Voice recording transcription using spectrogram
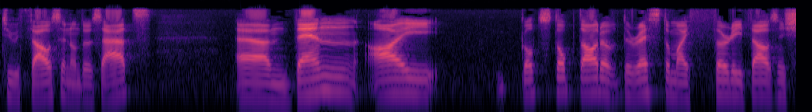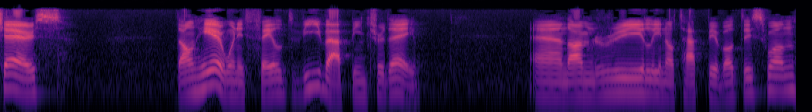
2,000 on those adds. And then I got stopped out of the rest of my 30,000 shares down here when it failed VWAP intraday. And I'm really not happy about this one.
